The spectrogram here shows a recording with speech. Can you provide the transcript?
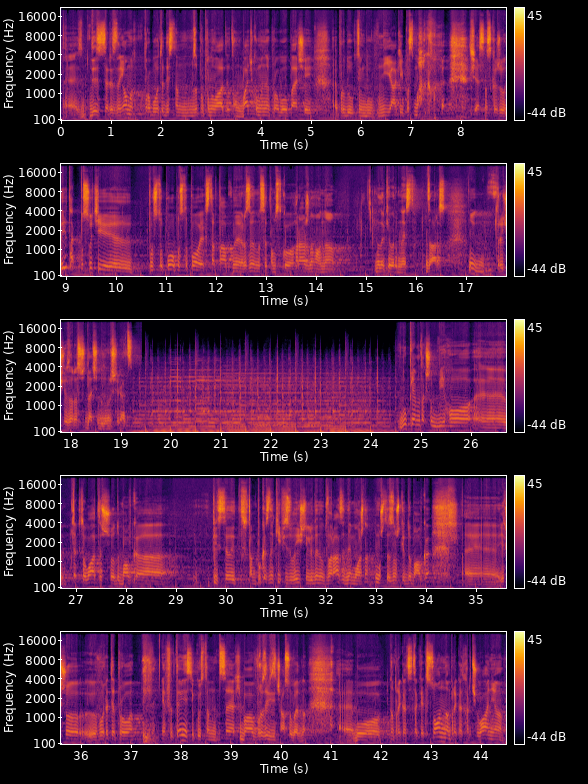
Е, десь серед знайомих пробувати десь там запропонувати. Там батько мене пробував перший продукт, він був ніякий по смаку, чесно скажу. І так, по суті, поступово, поступово, як стартап, ми розвинулися там з такого гаражного на велике виробництво зараз. Ну і до речі, зараз ще далі будемо розширятися. Ну, прямо так, щоб його е, трактувати, що добавка підсилить там показники фізіологічні людини в два рази не можна, тому що це знову ж таки добавка. Е, якщо е, говорити про ефективність якусь там, це хіба в розрізі часу видно. Е, бо, наприклад, це так як сон, наприклад, харчування.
